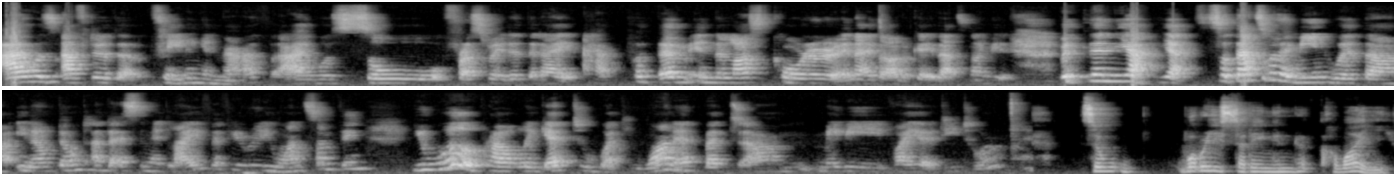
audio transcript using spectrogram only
I was after the failing in math. I was so frustrated that I had put them in the last corner, and I thought, okay, that's be it. But then, yeah, yeah. So that's what I mean with uh, you know, don't underestimate life. If you really want something, you will probably get to what you wanted, but um, maybe via a detour. So, what were you studying in Hawaii?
